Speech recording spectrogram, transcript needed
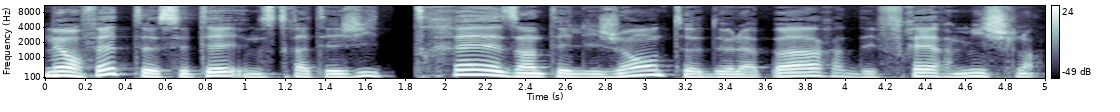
Mais en fait, c'était une stratégie très intelligente de la part des frères Michelin.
